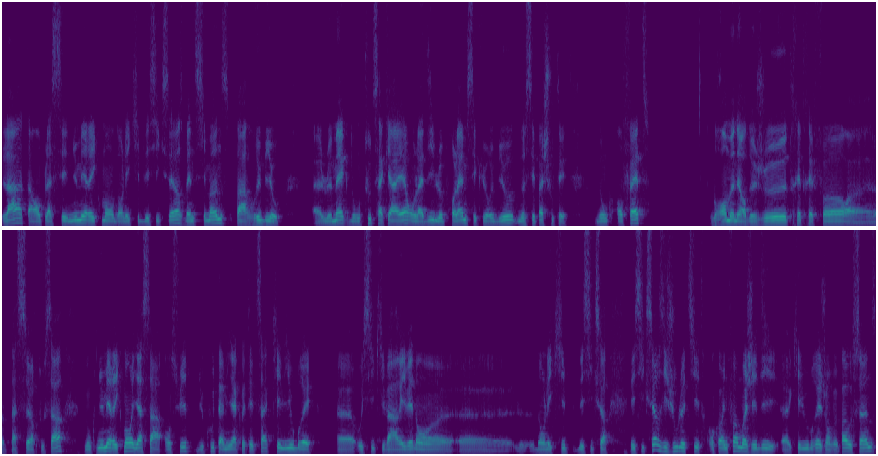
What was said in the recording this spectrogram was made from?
Là, tu as remplacé numériquement dans l'équipe des Sixers Ben Simmons par Rubio. Euh, le mec dont toute sa carrière, on l'a dit, le problème c'est que Rubio ne sait pas shooter. Donc en fait, grand meneur de jeu, très très fort, passeur, tout ça. Donc numériquement, il y a ça. Ensuite, du coup, tu as mis à côté de ça Kelly Oubre, euh, aussi qui va arriver dans, euh, euh, dans l'équipe des Sixers. Les Sixers, ils jouent le titre. Encore une fois, moi j'ai dit, Kelly Oubre, j'en veux pas aux Suns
